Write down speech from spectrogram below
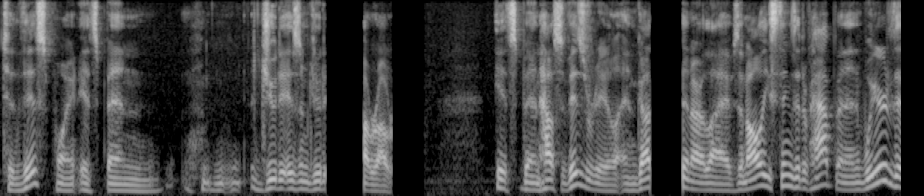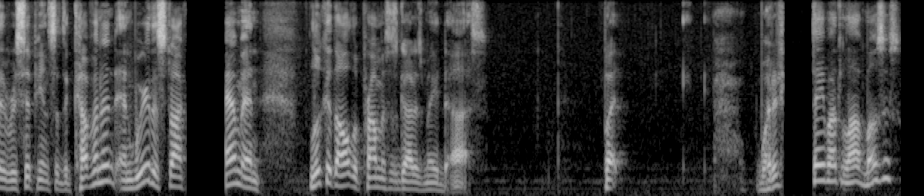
To this point, it's been Judaism, Judaism, it's been House of Israel and God in our lives and all these things that have happened. And we're the recipients of the covenant and we're the stock. And look at all the promises God has made to us. But what did he say about the law of Moses?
